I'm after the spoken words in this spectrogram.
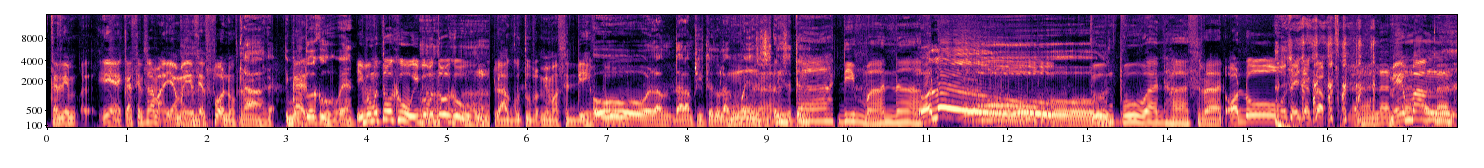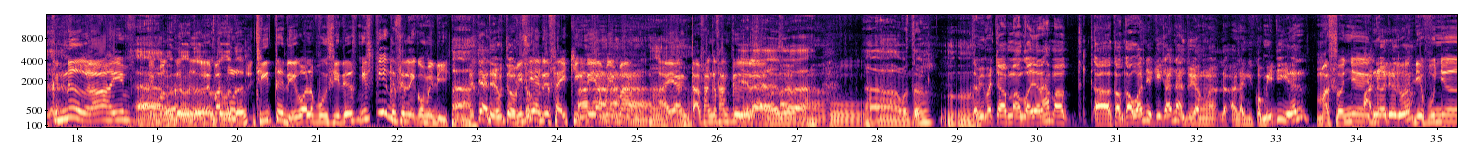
Kasim Ya yeah, Kasim Selamat Yang main hmm. saxophone tu Nah, ibu Kan? tu aku kan Ibu mentua aku Ibu mentua aku Lagu tu memang sedih betul Oh dalam dalam cerita tu lagu banyak sedih-sedih. Entah di mana Oh. Tumpuan hasrat Aduh Saya cakap Memang Kena lah Im Ah, Memang betul, kena betul, Lepas betul, tu betul. Cerita dia Walaupun serius Mesti ada selit komedi Ah. Mesti ada betul Mesti betul. ada sidekick dia Ah, Yang ah, memang ah. ah, Yang tak sangka-sangka Yelah, kan betul lah. Oh. Ah, ah, betul. Mm-mm. Tapi macam Allah Yarham uh, Kawan-kawan dia Kiri kanan tu Yang uh, lagi komedi kan Maksudnya Partner dia tu, eh? Dia punya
